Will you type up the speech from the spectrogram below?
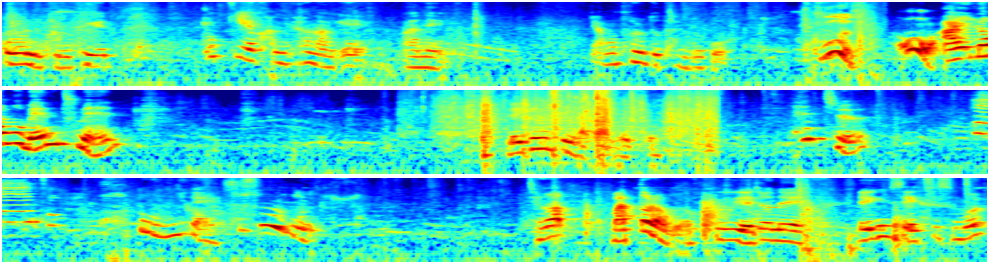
그런 느낌. 되게 조끼에 간편하게 안에 양털도 달리고 good! 오! 맨투맨 레깅스인가 봐 이것도 팬츠 와, 또 언니가 X small 보냈어 제가 맞더라고요 그 예전에 레깅스 X small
